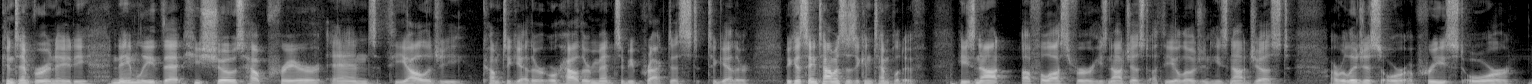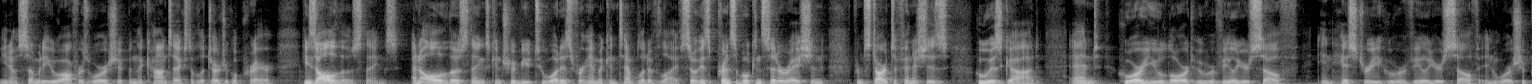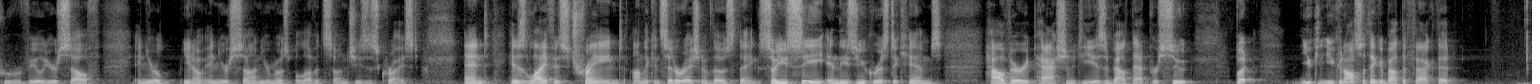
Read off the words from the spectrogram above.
contemporaneity, namely that he shows how prayer and theology come together or how they're meant to be practiced together. Because St. Thomas is a contemplative. He's not a philosopher, he's not just a theologian, he's not just a religious or a priest or, you know, somebody who offers worship in the context of liturgical prayer. He's all of those things. And all of those things contribute to what is for him a contemplative life. So his principal consideration from start to finish is who is God and who are you, Lord, who reveal yourself in history, who reveal yourself in worship, who reveal yourself in your, you know, in your son, your most beloved son, Jesus Christ. And his life is trained on the consideration of those things. So you see in these Eucharistic hymns how very passionate he is about that pursuit. But you can you can also think about the fact that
